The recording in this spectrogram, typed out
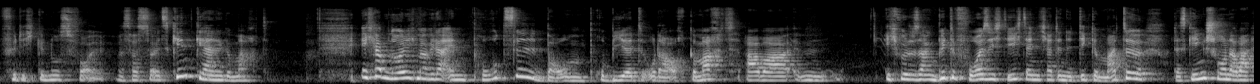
für dich genussvoll? Was hast du als Kind gerne gemacht? Ich habe neulich mal wieder einen Purzelbaum probiert oder auch gemacht, aber ähm, ich würde sagen, bitte vorsichtig, denn ich hatte eine dicke Matte. Das ging schon, aber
